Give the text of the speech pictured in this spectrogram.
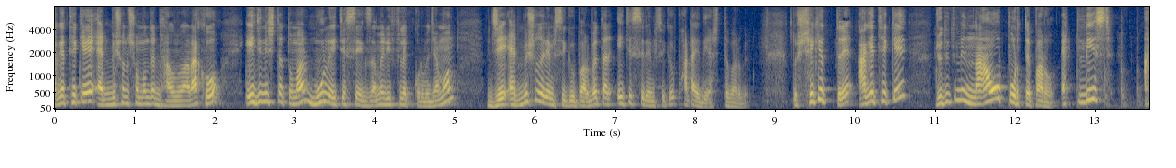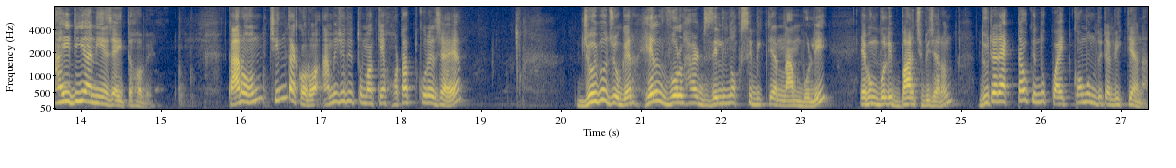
আগে থেকে অ্যাডমিশন সম্বন্ধে ধারণা রাখো, এই জিনিসটা তোমার মূল এইচএসসি এক্সামে রিফ্লেক্ট করবে। যেমন, যে অ্যাডমিশনের এমসিকিউ পারবে, তার এইচএসসির এমসিকিউ ফাটাই দিয়ে আসতে পারবে। তো সেক্ষেত্রে আগে থেকে যদি তুমি নাও পড়তে পারো অ্যাটলিস্ট আইডিয়া নিয়ে যাইতে হবে। কারণ চিন্তা করো, আমি যদি তোমাকে হঠাৎ করে যায় জৈব যৌগের হেল ভোলহার্ড জেলিনক্সি বিক্রিয়ার নাম বলি এবং বলি বার্জ বিজারণ দুইটার একটাও কিন্তু কোয়াইট কমন দুইটা বিক্রিয়া না।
